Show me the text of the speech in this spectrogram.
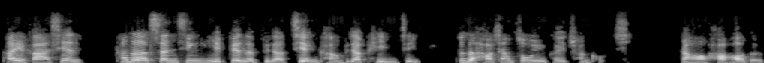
他也发现他的身心也变得比较健康，比较平静，就是好像终于可以喘口气，然后好好的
